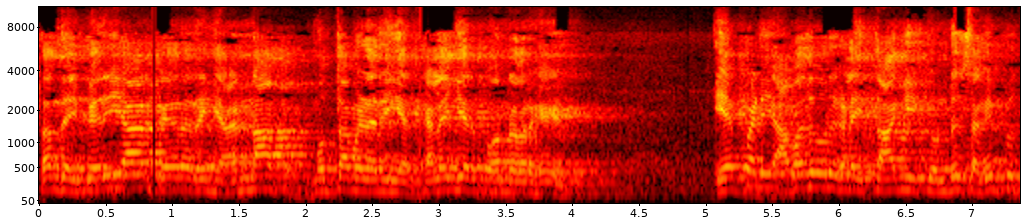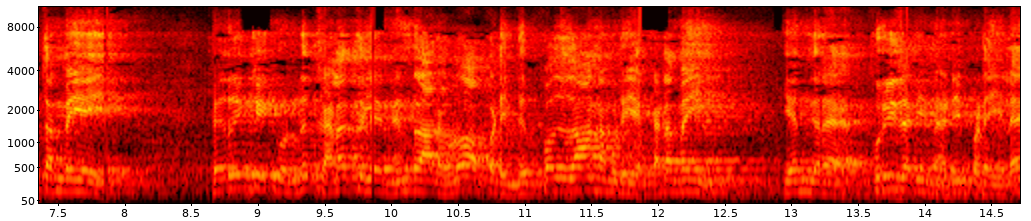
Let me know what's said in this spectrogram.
தந்தை பெரியார் பேரறிஞர் அண்ணா முத்தமிழறிஞர் கலைஞர் போன்றவர்கள் எப்படி அவதூறுகளை தாங்கிக் கொண்டு சகிப்புத்தன்மையை பெருக்கிக் கொண்டு களத்திலே நின்றார்களோ அப்படி நிற்பதுதான் நம்முடைய கடமை என்கிற புரிதலின் அடிப்படையில்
